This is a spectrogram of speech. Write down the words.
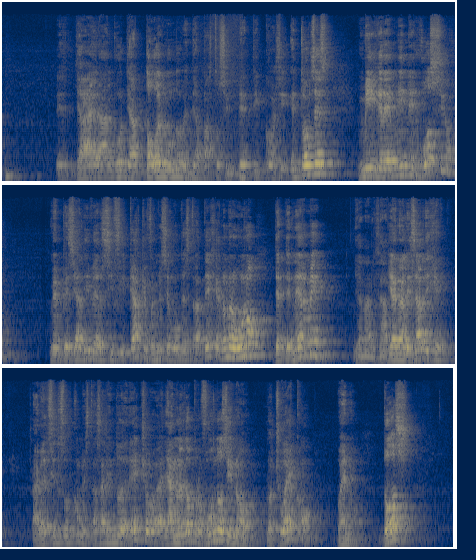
Eh, ya era algo, ya todo el mundo vendía pasto sintético, así. Entonces, migré mi negocio. Me empecé a diversificar, que fue mi segunda estrategia. Número uno, detenerme. Y analizar. Y analizar, dije, a ver si el surco me está saliendo derecho. Ya no es lo profundo, sino lo chueco. Bueno, dos,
